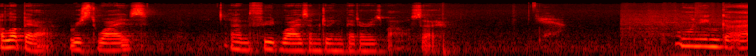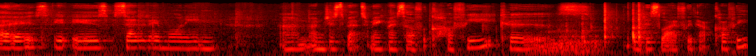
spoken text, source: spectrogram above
a lot better wrist wise. Um, food wise, I'm doing better as well. So, yeah. Morning, guys. It is Saturday morning. Um, I'm just about to make myself a coffee because what is life without coffee?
